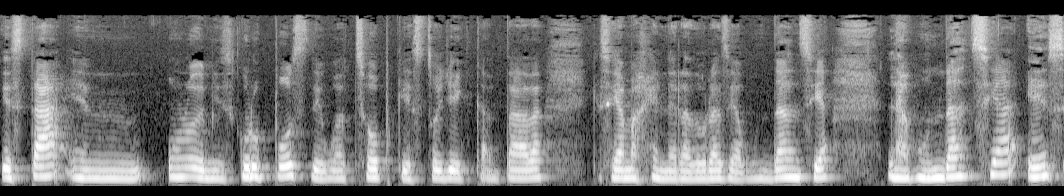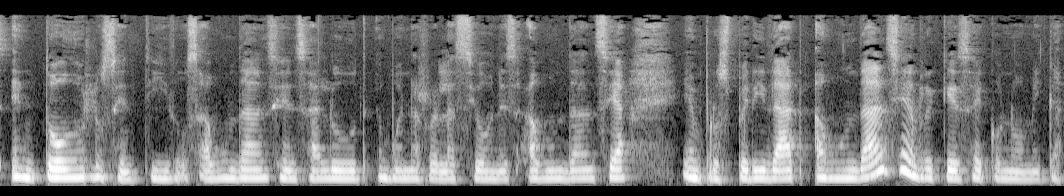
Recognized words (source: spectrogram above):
está en uno de mis grupos de WhatsApp que estoy encantada, que se llama Generadoras de Abundancia. La abundancia es en todos los sentidos, abundancia en salud, en buenas relaciones, abundancia en prosperidad, abundancia en riqueza económica.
